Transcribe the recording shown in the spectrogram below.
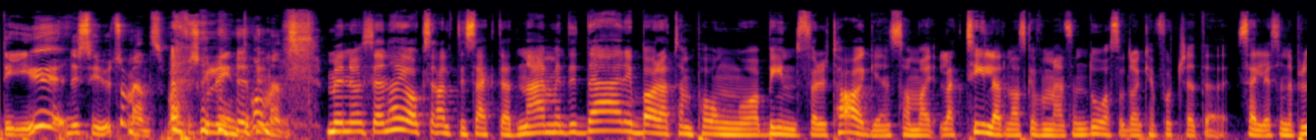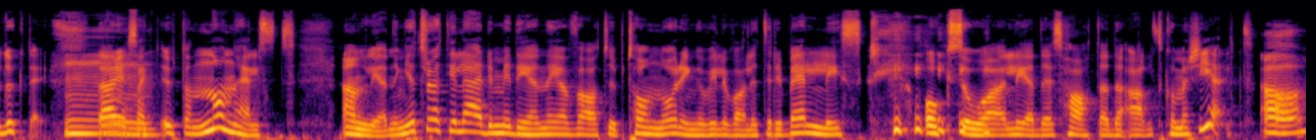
det, är ju, det ser ut som mens. Varför skulle det inte vara mens? Men och sen har jag också alltid sagt att nej men det där är bara tampong och bindföretagen som har lagt till att man ska få mens ändå så att de kan fortsätta sälja sina produkter. Det här har jag sagt utan någon helst anledning. Jag tror att jag lärde mig det när jag var typ tonåring och ville vara lite rebellisk och således hatade allt kommersiellt. Ja,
